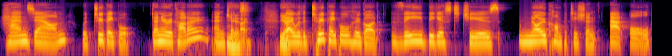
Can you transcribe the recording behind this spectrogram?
hands down, were two people: Daniel Ricciardo and Checo. Yes. Yeah. They were the two people who got the biggest cheers. No competition at all.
